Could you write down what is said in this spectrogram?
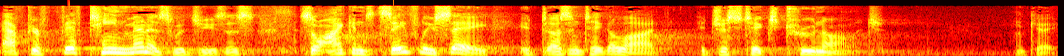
after 15 minutes with Jesus. So I can safely say it doesn't take a lot. It just takes true knowledge. Okay.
